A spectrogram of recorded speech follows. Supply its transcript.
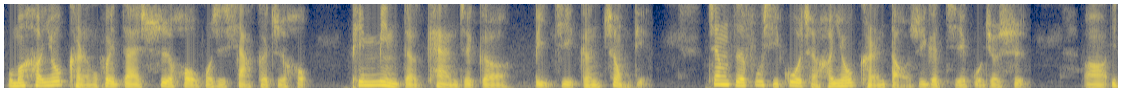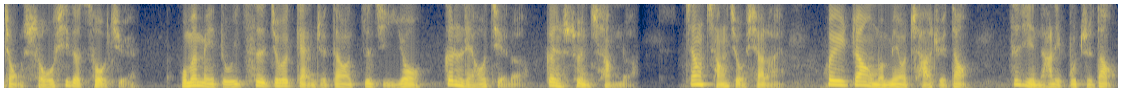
我们很有可能会在事后或是下课之后拼命的看这个。笔记跟重点，这样子的复习过程很有可能导致一个结果，就是啊、呃、一种熟悉的错觉。我们每读一次，就会感觉到自己又更了解了，更顺畅了。这样长久下来，会让我们没有察觉到自己哪里不知道。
